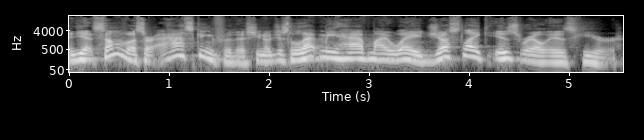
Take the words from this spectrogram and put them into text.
And yet, some of us are asking for this, you know, just let me have my way, just like Israel is here.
